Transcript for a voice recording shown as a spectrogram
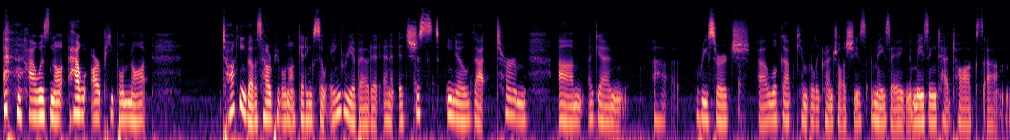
how is not how are people not talking about this? How are people not getting so angry about it? And it, it's just you know that term um, again. Uh, research uh, look up kimberly crenshaw she's amazing amazing ted talks um,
